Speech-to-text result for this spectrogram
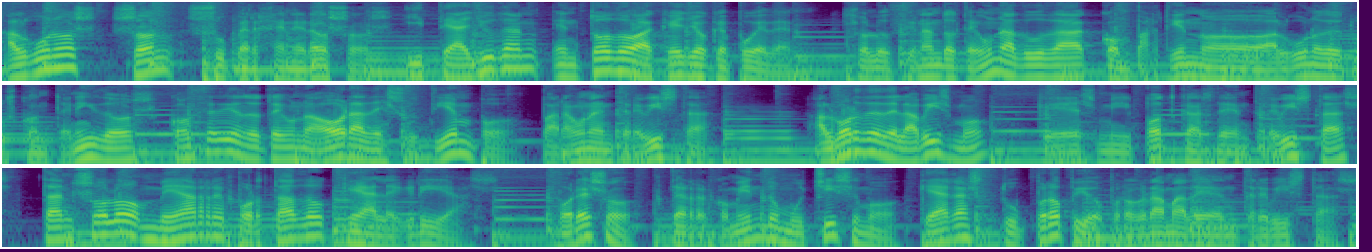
Algunos son súper generosos y te ayudan en todo aquello que pueden, solucionándote una duda, compartiendo alguno de tus contenidos, concediéndote una hora de su tiempo para una entrevista. Al borde del abismo, que es mi podcast de entrevistas, tan solo me ha reportado que alegrías. Por eso, te recomiendo muchísimo que hagas tu propio programa de entrevistas.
